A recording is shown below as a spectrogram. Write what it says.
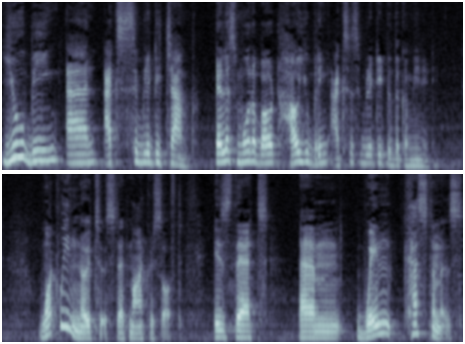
You being an accessibility champ, tell us more about how you bring accessibility to the community. What we noticed at Microsoft is that um, when customers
